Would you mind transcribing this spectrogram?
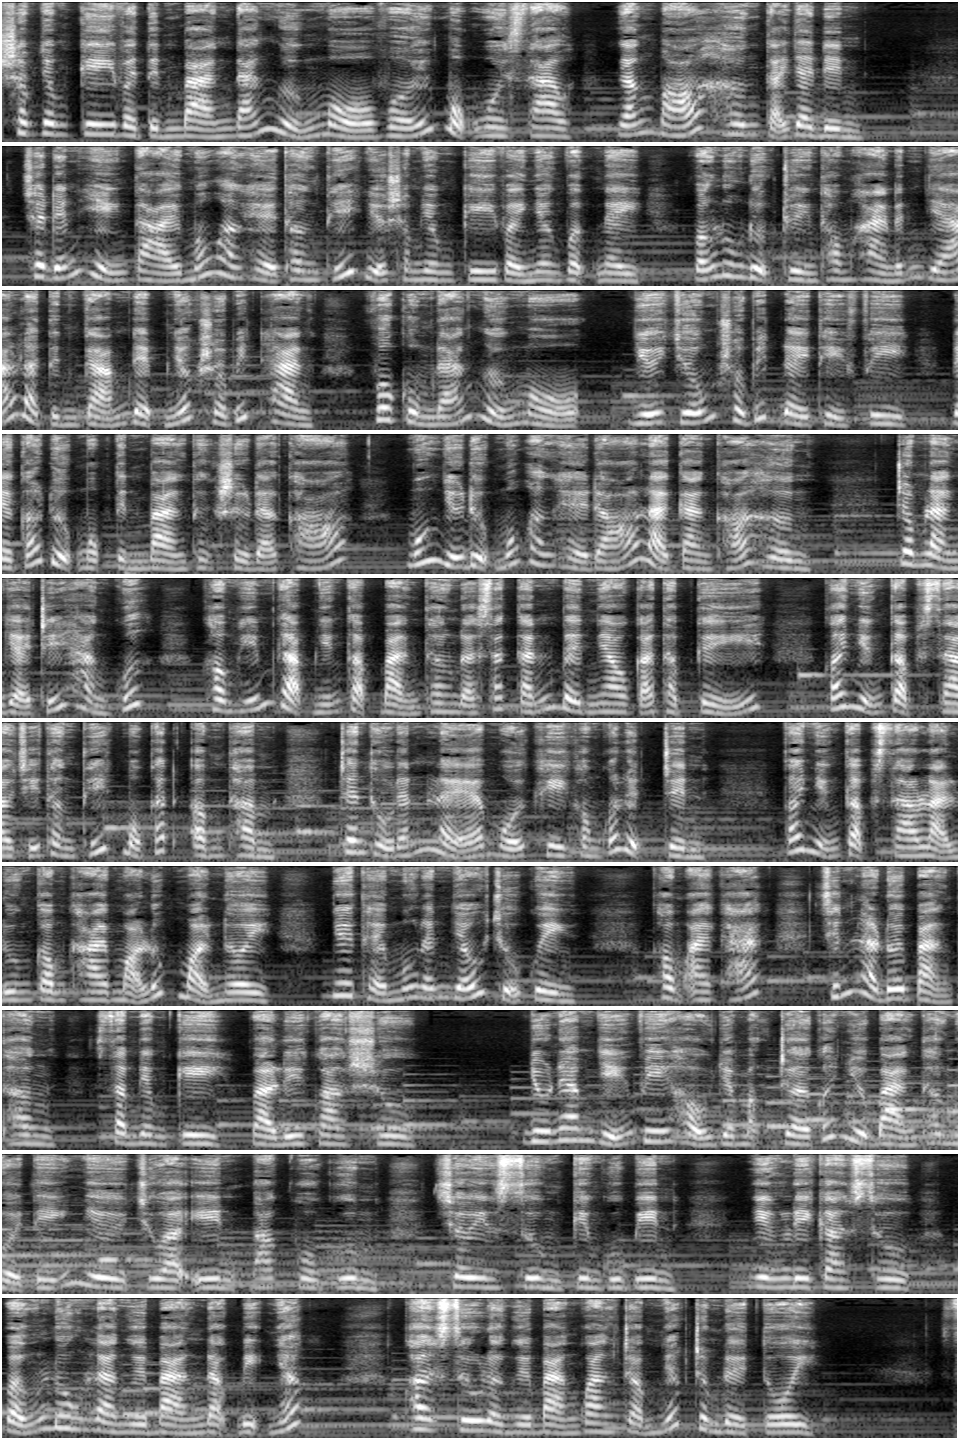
Song Joong Ki và tình bạn đáng ngưỡng mộ với một ngôi sao gắn bó hơn cả gia đình. Cho đến hiện tại, mối quan hệ thân thiết giữa Song Joong Ki và nhân vật này vẫn luôn được truyền thông Hàn đánh giá là tình cảm đẹp nhất showbiz Hàn, vô cùng đáng ngưỡng mộ. Giữa chốn showbiz đầy thị phi, để có được một tình bạn thực sự đã khó, muốn giữ được mối quan hệ đó lại càng khó hơn. Trong làng giải trí Hàn Quốc, không hiếm gặp những cặp bạn thân đã sát cánh bên nhau cả thập kỷ. Có những cặp sao chỉ thân thiết một cách âm thầm, tranh thủ đánh lẻ mỗi khi không có lịch trình. Có những cặp sao lại luôn công khai mọi lúc mọi nơi, như thể muốn đánh dấu chủ quyền. Không ai khác, chính là đôi bạn thân Sam Yong Ki và Lee Kwang Soo. Dù nam diễn viên hậu giờ mặt trời có nhiều bạn thân nổi tiếng như Chua In, Park Ho Gum, Cho In Sung, Kim Woo Bin, nhưng Lee Kang Soo vẫn luôn là người bạn đặc biệt nhất. Kwang Soo là người bạn quan trọng nhất trong đời tôi.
